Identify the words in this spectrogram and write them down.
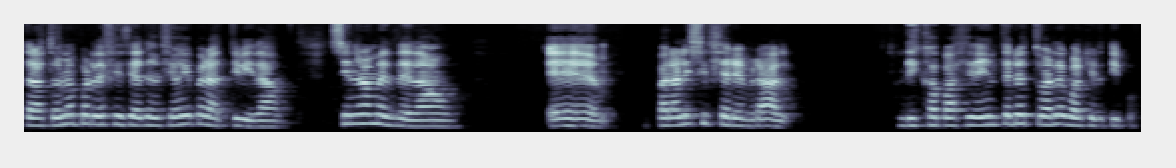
trastornos por déficit de atención y hiperactividad, síndromes de Down, em, parálisis cerebral, discapacidad intelectual de cualquier tipo.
